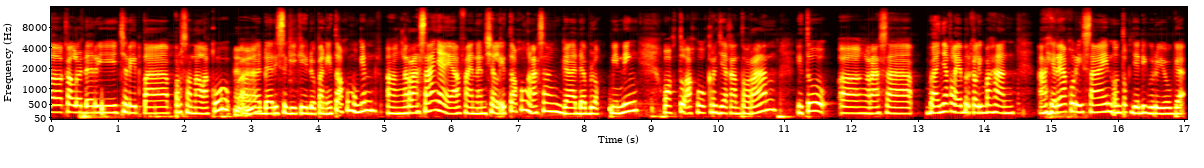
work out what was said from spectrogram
eh, kalau dari cerita personal aku eh, dari segi kehidupan itu aku mungkin eh, ngerasanya ya financial itu aku ngerasa nggak ada blok meaning waktu aku kerja kantoran itu eh, ngerasa banyak lah ya berkelimpahan. Akhirnya aku resign untuk jadi guru yoga.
